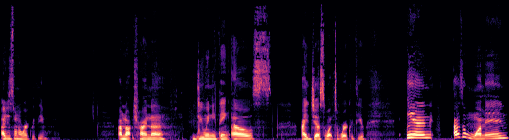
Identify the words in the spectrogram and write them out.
I just want to work with you. I'm not trying to do anything else. I just want to work with you. And as a woman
